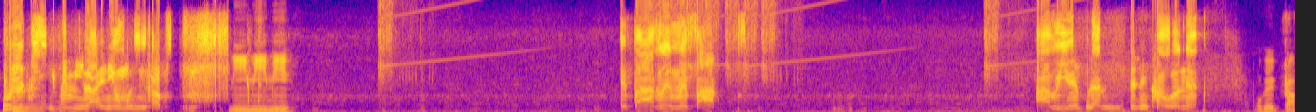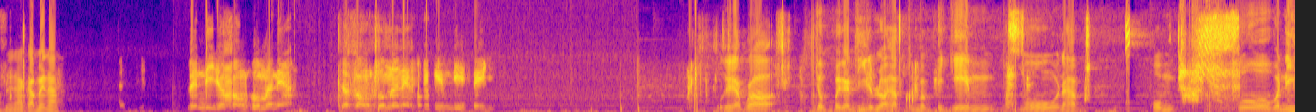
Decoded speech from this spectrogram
แบรนด์ชีไม่มีลายนิ้วมือครับมีมีมีไอ้ปาร์คเล่นไหมปาร์คอาวีไหมเพื่อนจะได้เข้าแล้วเนี่ย โอเค กลับเลยนะกลับเลยนะ เล่นดีจะสองทุ่มแล้วเนี่ย จะสองทุ่มแล้วเนี่ยเขาเกมดีเฮ้ยโอเคครับก็จบไปกันที่เรียบร้อยครับสำหรับไอเกมพัทโมนะครับ ผมโอ้วันนี้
